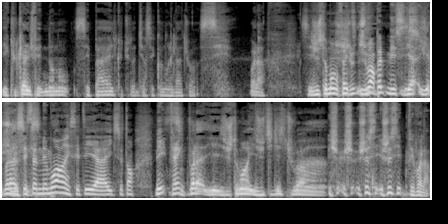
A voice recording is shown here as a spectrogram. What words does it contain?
Et que Lucas lui fait non, non, c'est pas elle que tu dois dire ces conneries-là, tu vois. C'est, voilà. C'est justement, en fait. je, je il- me rappelle, mais c'est voilà, ça de mémoire et c'était il y a X temps. Mais voilà, justement, ils utilisent, tu vois, un- je, je, je sais, je sais, mais voilà.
